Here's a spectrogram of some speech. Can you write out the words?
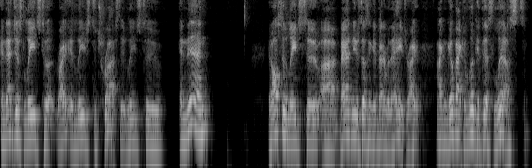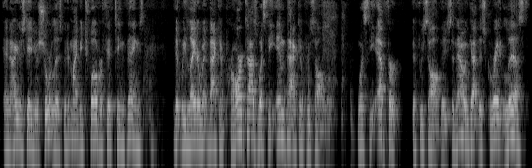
And that just leads to it, right? It leads to trust. It leads to, and then it also leads to uh, bad news doesn't get better with age, right? I can go back and look at this list, and I just gave you a short list, but it might be 12 or 15 things that we later went back and prioritized. What's the impact if we solve it? What's the effort if we solve these. So now we've got this great list.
